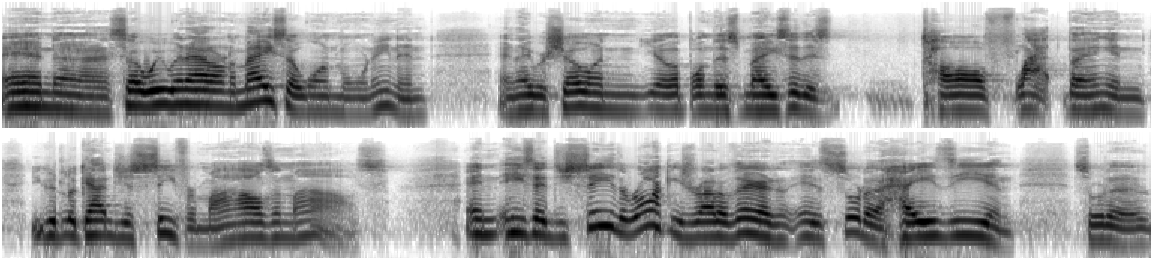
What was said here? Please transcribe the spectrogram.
And uh, so we went out on a mesa one morning, and and they were showing you know up on this mesa this tall flat thing, and you could look out and just see for miles and miles. And he said, "You see the Rockies right over there, and it's sort of hazy and sort of a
